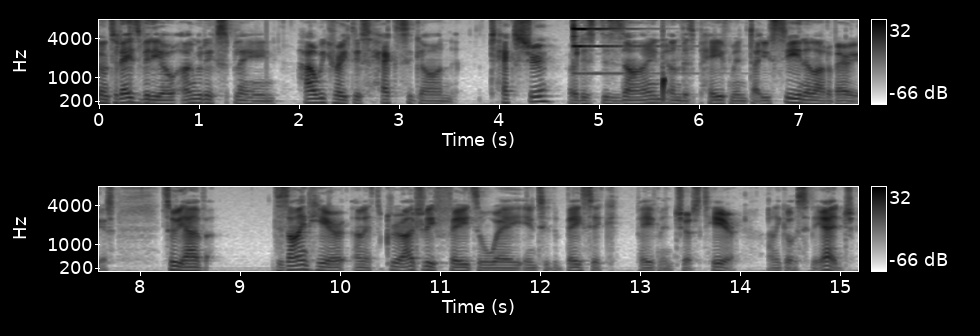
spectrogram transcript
So in today's video, I'm going to explain how we create this hexagon texture or this design on this pavement that you see in a lot of areas. So we have designed here and it gradually fades away into the basic pavement just here and it goes to the edge.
